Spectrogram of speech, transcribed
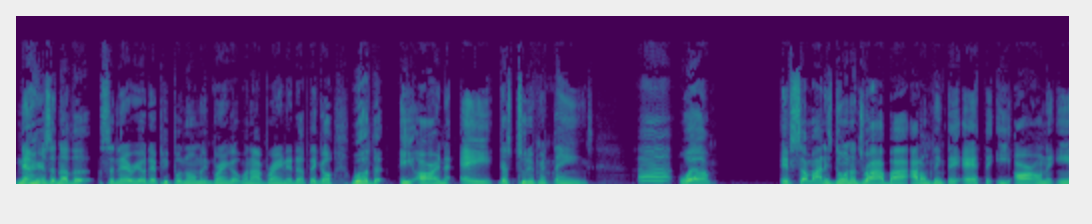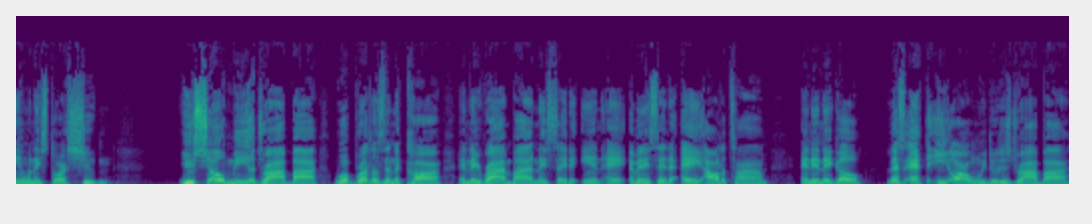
Now here's another scenario that people normally bring up when I bring it up. They go, "Well, the ER and the A, there's two different things." Uh, well, if somebody's doing a drive-by, I don't think they add the ER on the end when they start shooting. You show me a drive-by where brothers in the car and they riding by and they say the NA, I mean they say the A all the time, and then they go, Let's add the ER when we do this drive-by,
